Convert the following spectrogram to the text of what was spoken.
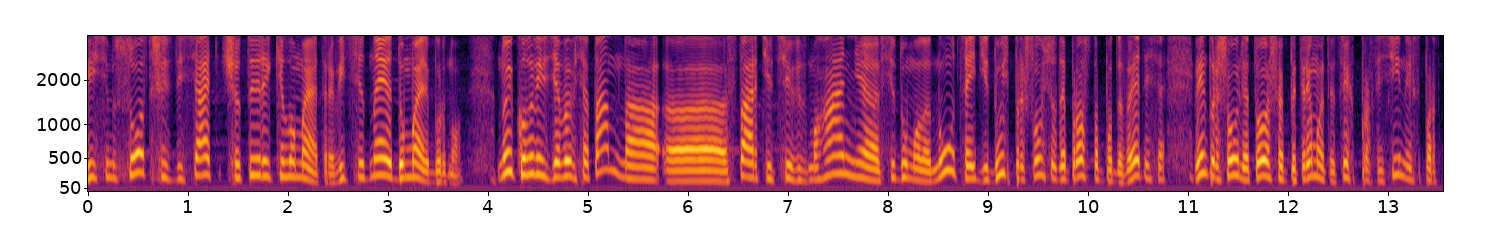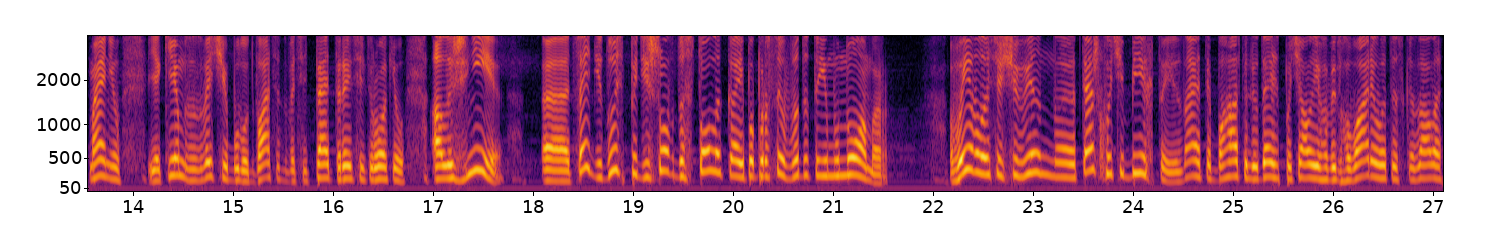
864 кілометри від Сіднею до Мельбурну. Ну і коли він з'явився там на е, старті цих змагань, е, всі думали, ну цей дідусь прийшов сюди просто подивитися. Він прийшов для того, щоб підтримати цих професійних спортсменів, яким зазвичай було 20, 25, 30 років. Але ж ні, цей дідусь підійшов до столика і попросив видати йому номер. Виявилося, що він е, теж хоче бігти. І знаєте, багато людей почали його відговарювати, сказали:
